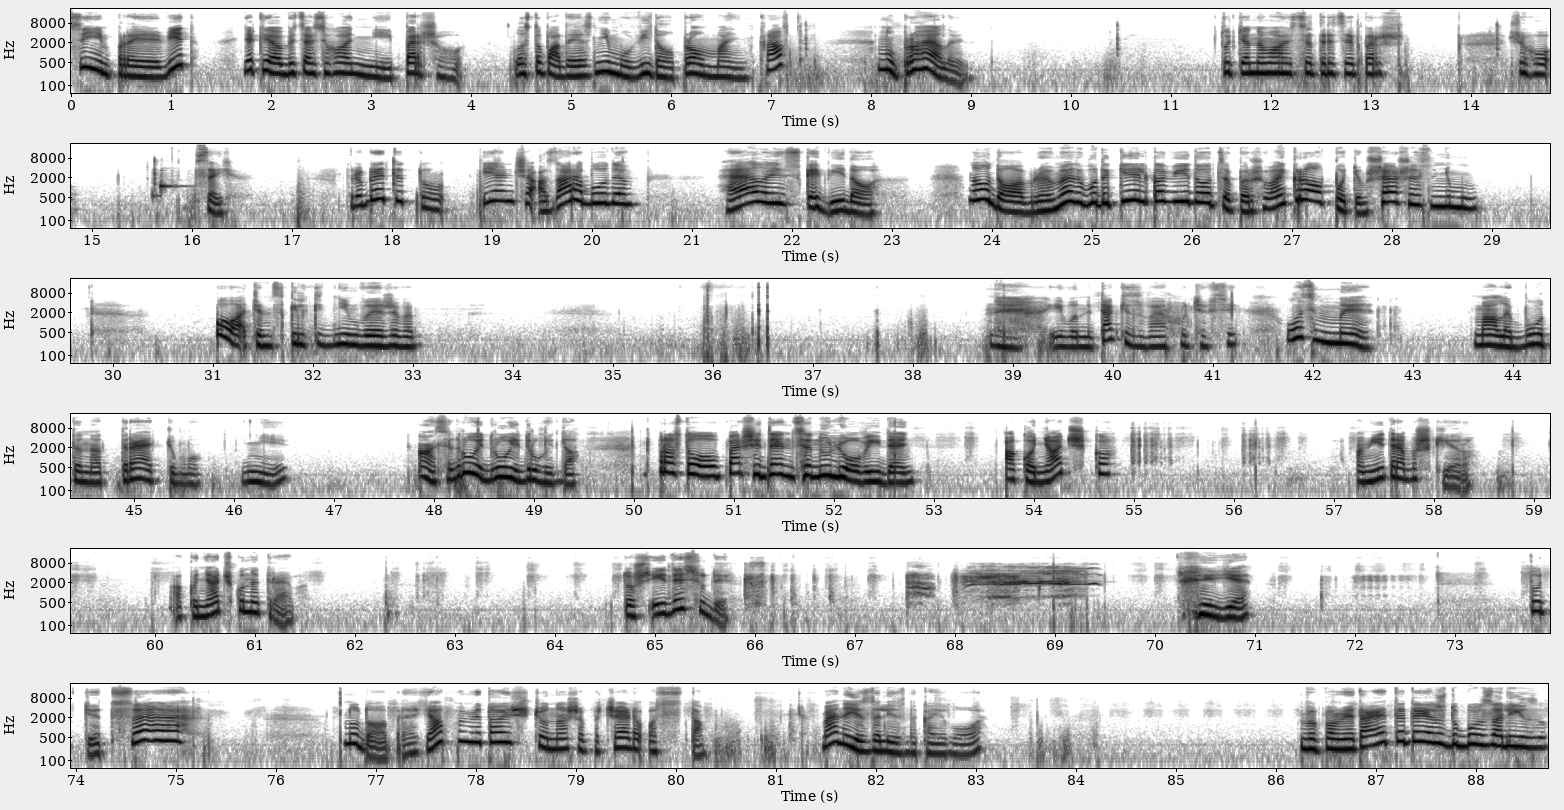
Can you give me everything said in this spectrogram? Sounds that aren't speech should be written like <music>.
Всім привіт! Як я обіцяв сьогодні 1 листопада я зніму відео про Майнкрафт. Ну, про Геловін. Тут я намагаюся 31 цей робити, то інше, а зараз буде геловінське відео. Ну добре, в мене буде кілька відео. Це перший Майнкрафт, потім ще щось зніму. Побачимо, скільки днів виживе. І вони так і зверху ці всі. Ось ми мали бути на третьому дні. А, це другий, другий, другий, да. Просто перший день це нульовий день. А конячка. А мені треба шкіра. А конячку не треба. Тож іди сюди. <laughs> Є. Тут є це. Ну добре, я пам'ятаю, що наша печера ось там. У мене є залізне кайло. Ви пам'ятаєте, де я здобув залізо?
